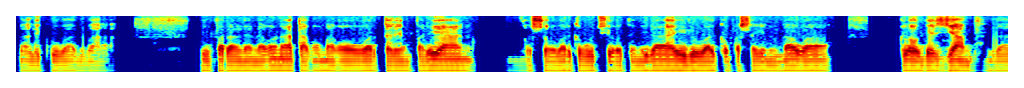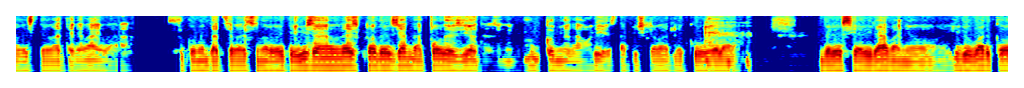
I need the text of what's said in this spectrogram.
ba, leku bat, ba, iparraldean dagona, eta gomago huartaren parian, oso barko gutxi goten dira, hiru barko pasagenun gaua, Claudes Jump, da beste bat ere bai, ba, zu komentatzea bat zuen horbait, ibizan da ez Claudes Jump da Podes Jota, zen, un koño da hori, ez da pixka bat leku gola berezia dira, baina hiru barko,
